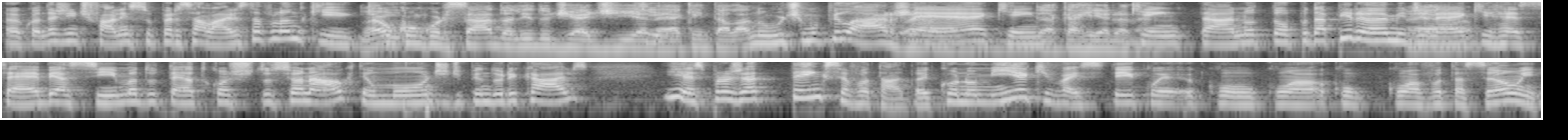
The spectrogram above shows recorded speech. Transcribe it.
Ah, Quando a gente fala em super salários, está falando que. Não é que- o concursado ali do dia a dia, que- né? Quem tá lá no último pilar já, É, né? quem- Da carreira, né? Quem tá no topo da pirâmide, É. né? Que recebe acima do teto constitucional, que tem um monte de penduricalhos. E esse projeto tem que ser votado. A economia que vai se ter com, com, com, a, com, com a votação e,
